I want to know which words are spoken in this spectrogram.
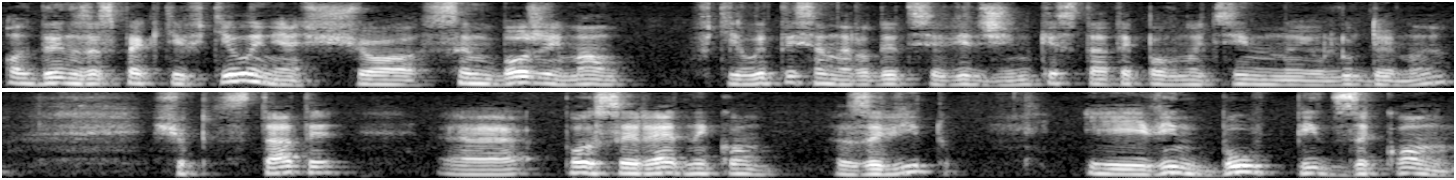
один з аспектів втілення, що син Божий мав втілитися, народитися від жінки, стати повноцінною людиною, щоб стати е, посередником завіту. І він був під законом,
